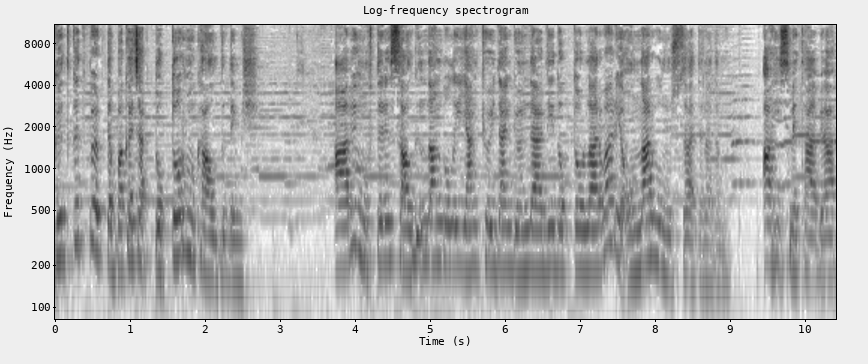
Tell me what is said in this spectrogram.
Gıt gıt börkte bakacak doktor mu kaldı demiş. Abi muhtarın salgından dolayı yan köyden gönderdiği doktorlar var ya onlar bulmuş zaten adamı. Ah İsmet abi ah.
